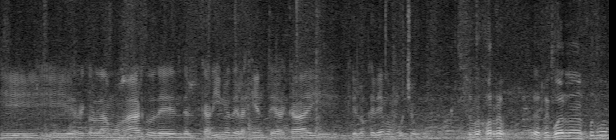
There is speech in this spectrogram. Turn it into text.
y, recordamos harto del cariño de la gente acá y que los queremos mucho. ¿Su mejor recuerdo en el fútbol?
